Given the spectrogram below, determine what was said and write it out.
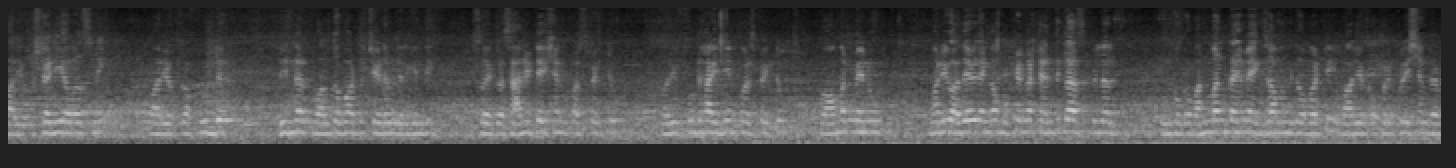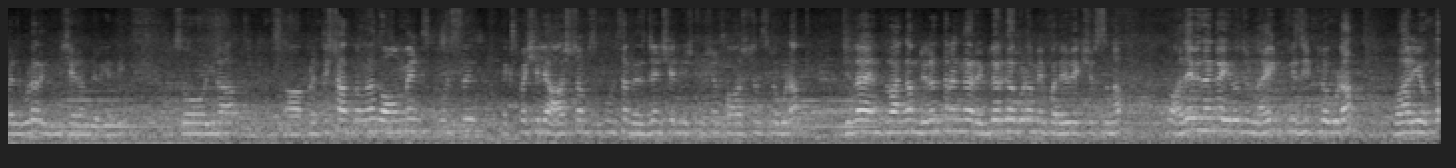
వారి యొక్క స్టడీ అవర్స్ని వారి యొక్క ఫుడ్ డిన్నర్ వాళ్ళతో పాటు చేయడం జరిగింది. సో ఇక్కడ శానిటేషన్ పర్స్పెక్టివ్ మరియు food hygiene perspective common menu మరియు అదేవిధంగా ముఖ్యంగా టెన్త్ క్లాస్ పిల్లలు ఇంకొక వన్ మంత్ టైమే ఎగ్జామ్ ఉంది కాబట్టి వారి యొక్క ప్రిపరేషన్ లెవెల్ కూడా రివ్యూ చేయడం జరిగింది. సో ఇలా ప్రతిష్టాత్మకంగా government schools especially ashram schools and residential institutions హాస్టల్స్లో కూడా జిల్లా యంత్రాంగం నిరంతరంగా రెగ్యులర్గా కూడా మేము పర్యవేక్షిస్తున్నాం. సో అదేవిధంగా ఈరోజు నైట్ విజిట్లో కూడా వారి యొక్క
